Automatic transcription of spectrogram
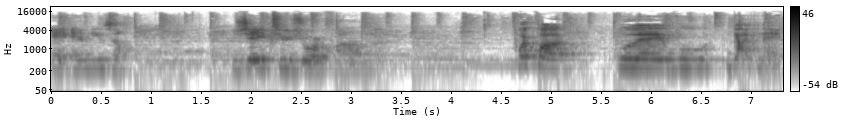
est amusante. J'ai toujours faim. Pourquoi voulez-vous gagner?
